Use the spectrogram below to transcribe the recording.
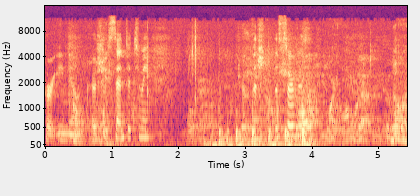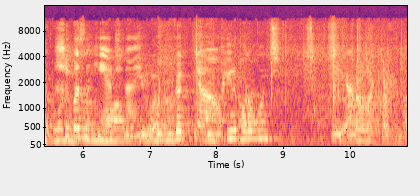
her email, because she sent it to me. Get The, the service, Why, you want one? No, I bought She them wasn't from, here um, tonight. What, you got No. the peanut butter ones? here you I go. don't like peanut I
